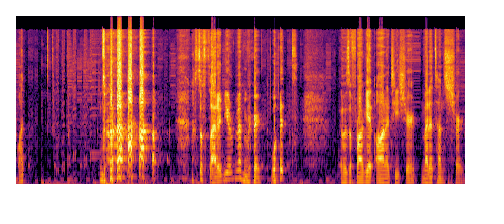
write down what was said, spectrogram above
What? I'm so flattered you remembered. What? It was a Froggit on a t-shirt. Mettaton's shirt.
